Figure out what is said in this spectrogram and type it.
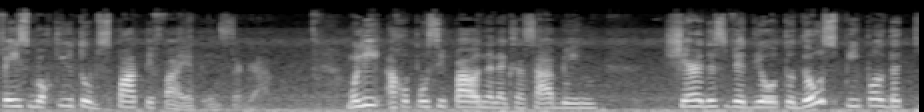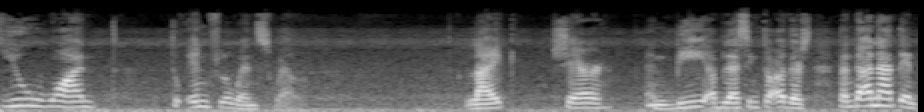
Facebook, YouTube, Spotify at Instagram. Muli, ako po si Pao na nagsasabing, share this video to those people that you want to influence well. Like, share, and be a blessing to others. Tandaan natin,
